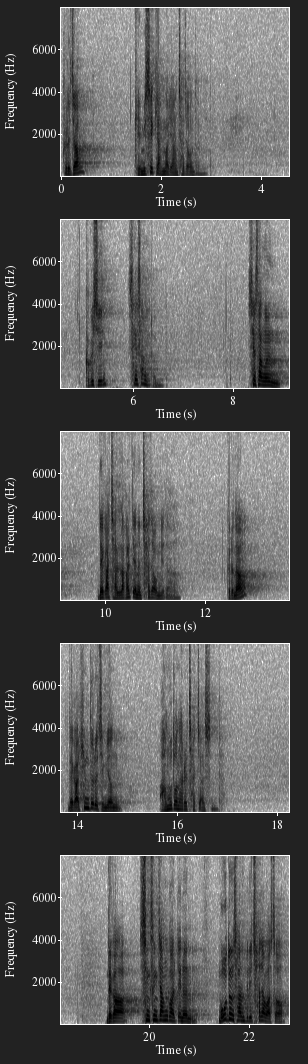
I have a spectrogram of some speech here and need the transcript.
그러자 개미 새끼 한 마리 안 찾아온답니다. 그것이 세상이랍니다. 세상은 내가 잘 나갈 때는 찾아옵니다. 그러나 내가 힘들어지면 아무도 나를 찾지 않습니다. 내가 승승장구할 때는 모든 사람들이 찾아와서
